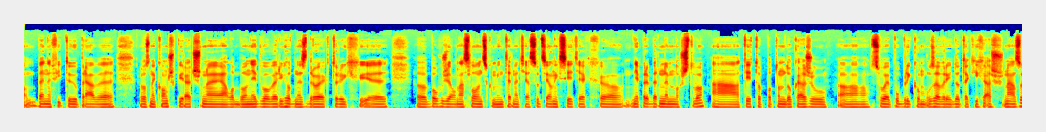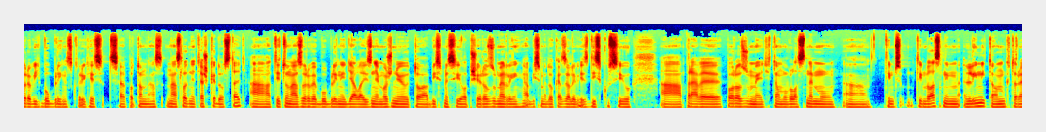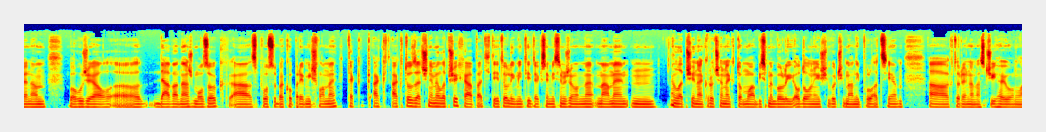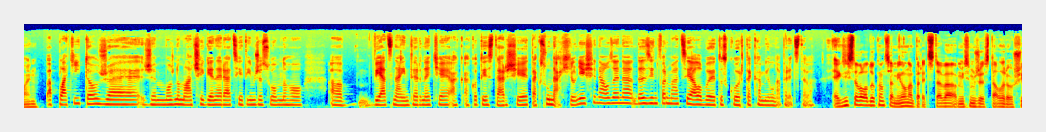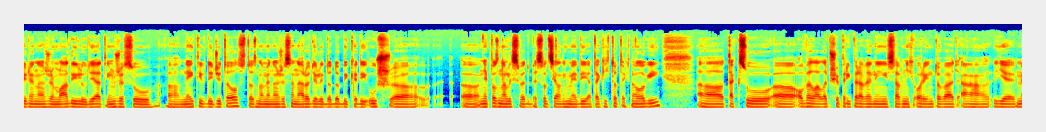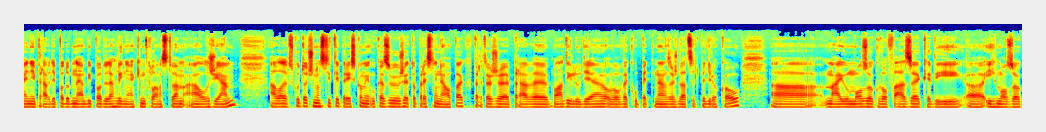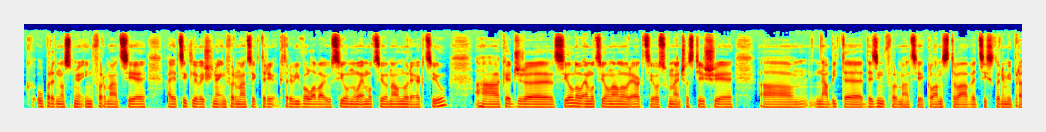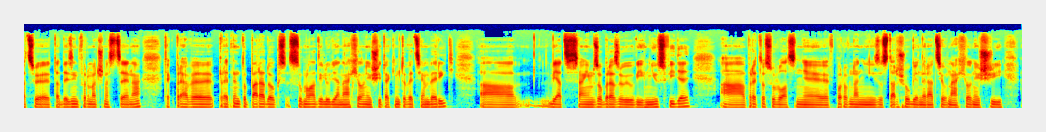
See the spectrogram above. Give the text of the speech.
benefitujú práve rôzne konšpiračné alebo nedôveryhodné zdroje, ktorých je bohužiaľ na slovenskom internete a sociálnych sieťach nepreberné množstvo. A tieto potom dokážu svoje publikum uzavrieť do takých až názorových bublín, ktorých je sa potom nás, následne ťažké dostať. A tieto názorové bubliny ďalej znemožňujú to, aby sme si lepšie rozumeli, aby sme dokázali viesť diskusiu a práve porozumieť tomu vlastnému tým, tým vlastným limitom, ktoré nám bohužiaľ e, dáva náš mozog a spôsob, ako premyšľame, tak ak, ak to začneme lepšie chápať, tieto limity, tak si myslím, že máme, máme mm, lepšie nakročené k tomu, aby sme boli odolnejší voči manipuláciám, ktoré na nás číhajú online. A platí to, že, že možno mladšie generácie tým, že sú o mnoho viac na internete ako tie staršie, tak sú nachylnejšie naozaj na dezinformácie, alebo je to skôr taká milná predstava? Existovala dokonca milná predstava a myslím, že je stále rozšírená, že mladí ľudia tým, že sú uh, native digitals, to znamená, že sa narodili do doby, kedy už uh, uh, nepoznali svet bez sociálnych médií a takýchto technológií, tak sú oveľa lepšie pripravení sa v nich orientovať a je menej pravdepodobné, aby podľahli nejakým klamstvám a lžiam. Ale v skutočnosti tie prieskumy ukazujú, že je to presne naopak, pretože práve mladí ľudia vo veku 15 až 25 rokov majú mozog vo fáze, kedy eh, ich mozog uprednostňuje informácie a je citlivejší na informácie, ktoré, ktoré vyvolávajú silnú emocionálnu reakciu. A keďže silnou emocionálnou reakciou sú najčastejšie eh, nabité dezinformácie, klamstvá, veci, s ktorými pracuje tá dezinformačná scéna, tak práve pre tento paradox sú mladí ľudia náchylnejší takýmto veciam veriť a viac sa im zobrazujú v ich newsfeede a preto sú vlastne v porovnaní so staršou generáciou náchylnejší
